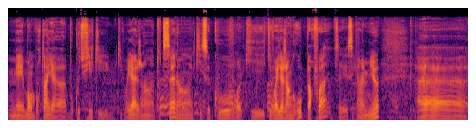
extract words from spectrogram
Mais bon, pourtant, il y a beaucoup de filles qui, voyagent, hein, toutes seules, hein, qui se couvrent, qui, voyagent en groupe parfois, c'est quand même mieux. Euh,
